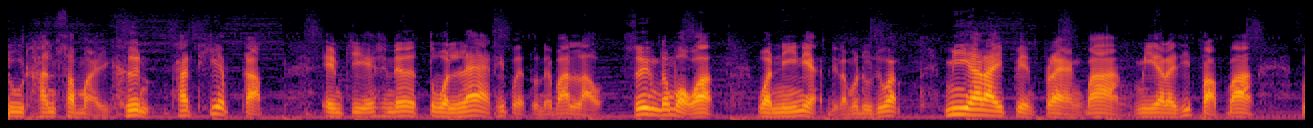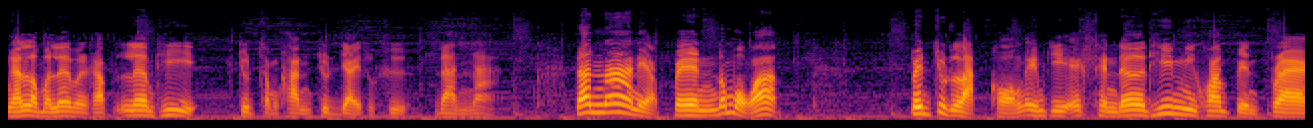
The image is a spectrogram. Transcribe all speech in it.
ดูทันสมัยขึ้น ถ้าเทียบกับ MG Extender ตัวแรกที่เปิดตัวในบ้านเรา ซึ่งต้องบอกว่าวันนี้เนี่ยเดี๋ยวเรามาดูที่ว่ามีอะไรเปลี่ยนแปลงบ้าง มีอะไรที่ปรับบ้าง งั้นเรามาเริ่มกันครับ เริ่มที่จุดสำคัญจุดใหญ่สุดคือด้านหน้า ด้านหน้าเนี่ยเป็นต้องบอกว่า เป็นจุดหลักของ MG Extender ที่มีความเปลี่ยนแปลง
